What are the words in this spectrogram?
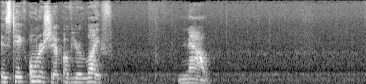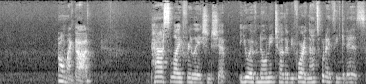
is take ownership of your life now. Oh my God, past life relationship. You have known each other before, and that's what I think it is.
